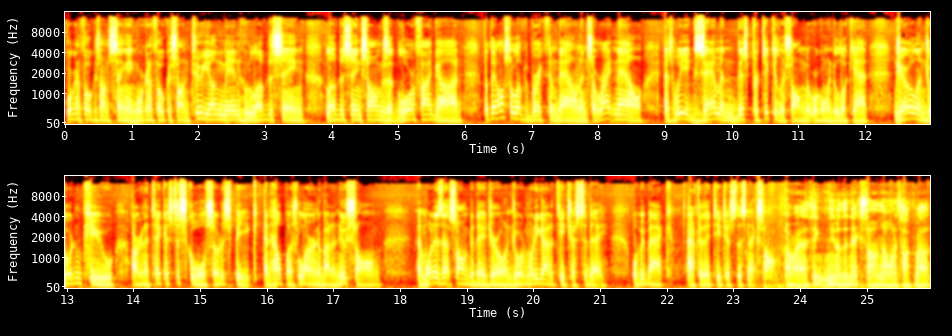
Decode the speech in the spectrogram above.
we're going to focus on singing. We're going to focus on two young men who love to sing, love to sing songs that glorify God, but they also love to break them down. And so right now, as we examine this particular song that we're going to look at, Gerald and Jordan Pugh are going to take us to school, so to speak, and help us learn about a new song. And what is that song today, Gerald and Jordan? What do you got to teach us today? We'll be back after they teach us this next song. All right. I think, you know, the next song I want to talk about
